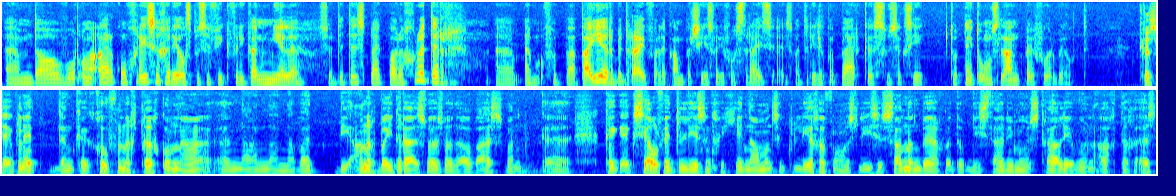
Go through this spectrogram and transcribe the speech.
Ehm um, daar word onder andere kongresse gereël spesifiek vir die kamele. So dit is blijkbaar 'n groter um, of 'n baie bedryf wat ek amper sê wat die volstruise is wat redelik beperk is soos ek sê tot net ons land byvoorbeeld. Chris, ek wil net dink ek gou vinnig terugkom na na na na wat die ander bydraes was wat daar was want uh, kyk ek self het 'n lesing gegee namens 'n kollega van ons Lise Sandenberg wat op die stadium in Australië woonagtig is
